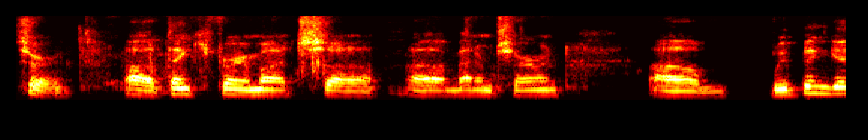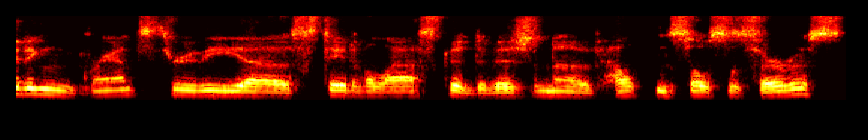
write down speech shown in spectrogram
Sure. Uh, thank you very much, uh, uh, Madam Chairman. Um, we've been getting grants through the uh, State of Alaska Division of Health and Social Service.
